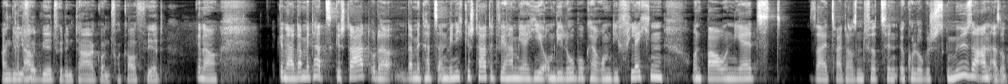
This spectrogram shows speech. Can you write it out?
angeliefert genau. wird für den Tag und verkauft wird. Genau. Genau, damit hat es gestartet oder damit hat es ein wenig gestartet. Wir haben ja hier um die Loburg herum die Flächen und bauen jetzt seit 2014 ökologisches Gemüse an, also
